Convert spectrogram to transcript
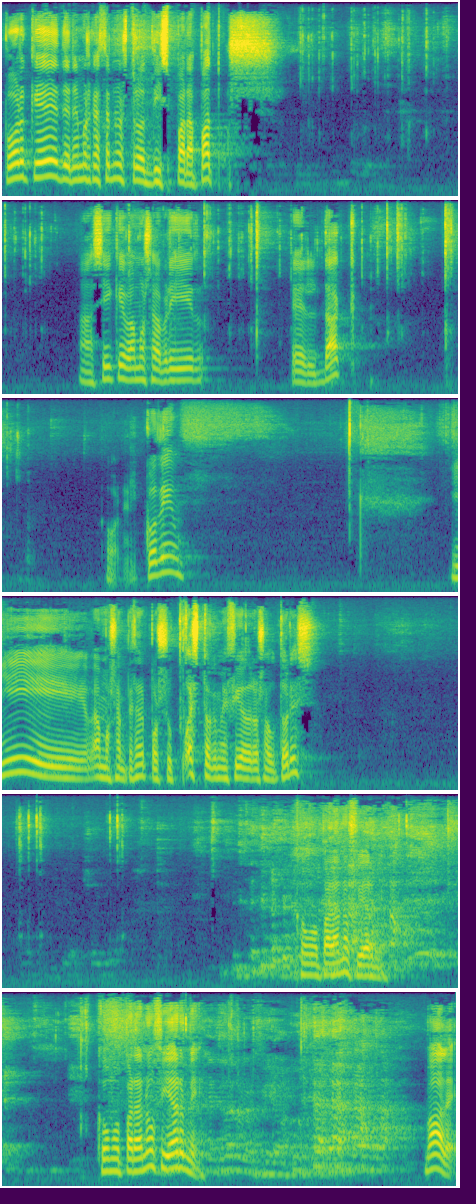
Porque tenemos que hacer nuestro disparapatos. Así que vamos a abrir el duck con el código. Y vamos a empezar, por supuesto que me fío de los autores. Como para no fiarme. Como para no fiarme. Vale.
